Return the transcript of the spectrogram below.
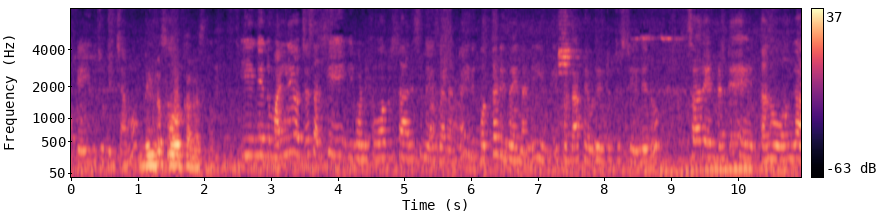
ఓకే ఇది చూపించాము. దీంట్లో So, ఫోర్ కలర్స్ ఈ నేను మళ్ళీ వచ్చేసరికి ఇవ్వండి ఫోర్ శారీస్ వేశారంట ఇది కొత్త డిజైన్ అండి. ఇప్పటిదాకా ఎవరు ఇంట్రొడ్యూస్ చేయలేదు. సార్ ఏంటంటే తను ఓన్గా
